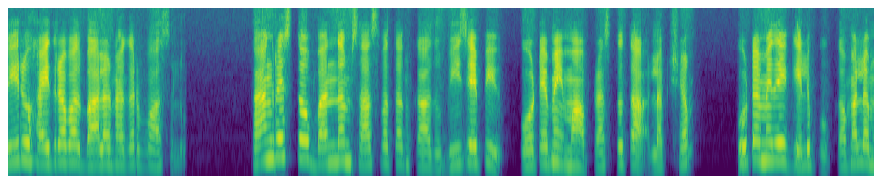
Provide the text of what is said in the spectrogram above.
వీరు హైదరాబాద్ బాలానగర్ వాసులు. కాంగ్రెస్తో బంధం శాశ్వతం కాదు. బీజేపీ ఓటమే మా ప్రస్తుత లక్ష్యం. కూటమిదే గెలుపు. కమలం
